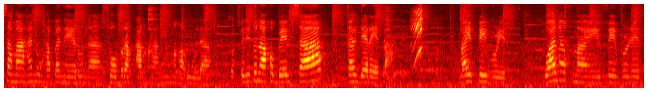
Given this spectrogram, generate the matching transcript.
samahan ng habanero na sobrang anghang yung mga ulam. So dito na ako, babe, sa caldereta. My favorite. One of my favorite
